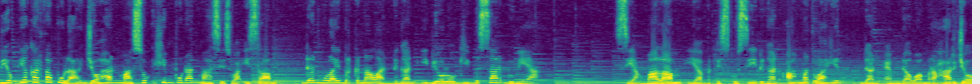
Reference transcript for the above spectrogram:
Di Yogyakarta pula, Johan masuk himpunan mahasiswa Islam dan mulai berkenalan dengan ideologi besar dunia. Siang malam, ia berdiskusi dengan Ahmad Wahid dan M. Dawam Raharjo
